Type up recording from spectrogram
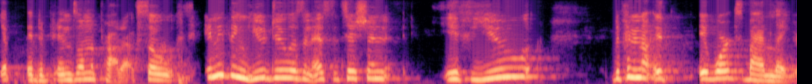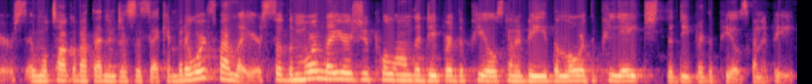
Yep, it depends on the product. So anything you do as an esthetician, if you, depending on it, it works by layers, and we'll talk about that in just a second. But it works by layers. So the more layers you pull on, the deeper the peel is going to be. The lower the pH, the deeper the peel is going to be.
